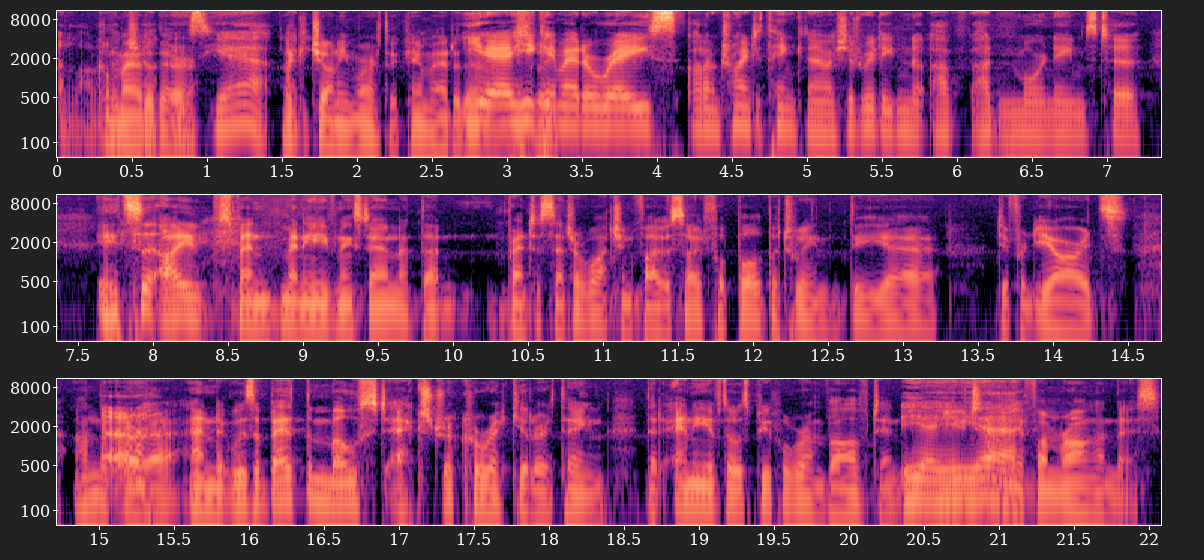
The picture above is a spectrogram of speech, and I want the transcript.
of come the out of there. yeah. Like Johnny Murtagh came out of there. yeah, he came out of race. God, I'm trying to think now. I should really have had more names to. It's uh, I spent many evenings down at that Prentice Centre watching five-a-side football between the uh, different yards on the Uh. And it was about the most extracurricular thing that any of those people were involved in. Yeah, yeah, You tell yeah. me if I'm wrong on this,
